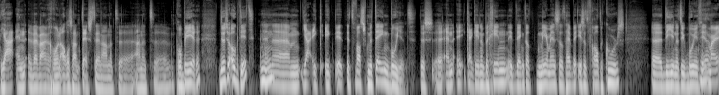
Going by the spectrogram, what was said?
Ja, en wij waren gewoon alles aan het testen en aan het, uh, aan het uh, proberen. Dus ook dit. Mm -hmm. En uh, ja, ik, ik, het was meteen boeiend. Dus, uh, en kijk, in het begin, ik denk dat meer mensen dat hebben, is het vooral de koers. die je natuurlijk boeiend vindt. Ja. Maar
